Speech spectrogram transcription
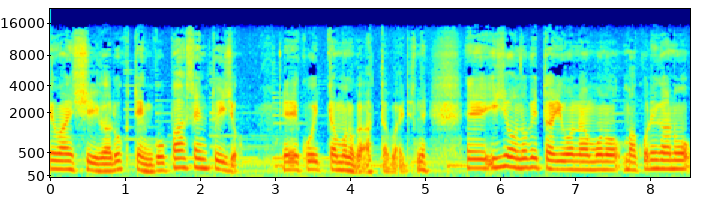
A1C が6.5%以上えー、こういったものがあった場合ですね、えー、以上述べたようなもの、まあ、これがあの、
